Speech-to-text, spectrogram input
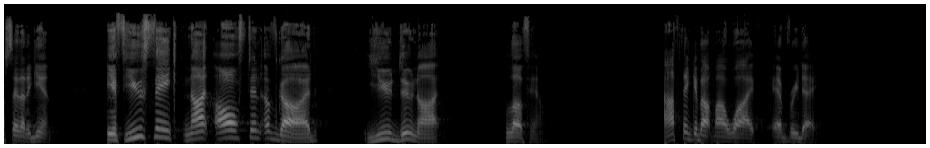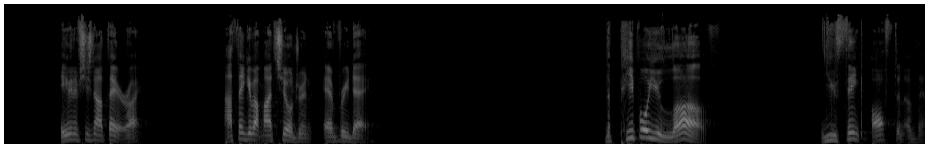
I'll say that again. If you think not often of God, you do not love Him. I think about my wife every day, even if she's not there, right? I think about my children every day. The people you love, you think often of them.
